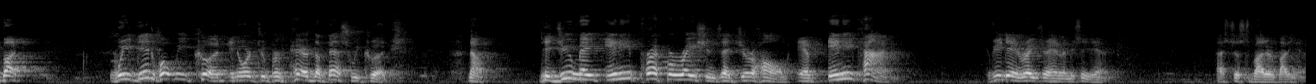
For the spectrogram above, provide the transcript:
But we did what we could in order to prepare the best we could. Now, did you make any preparations at your home of any kind? If you did, raise your hand. Let me see your hand. That's just about everybody in.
